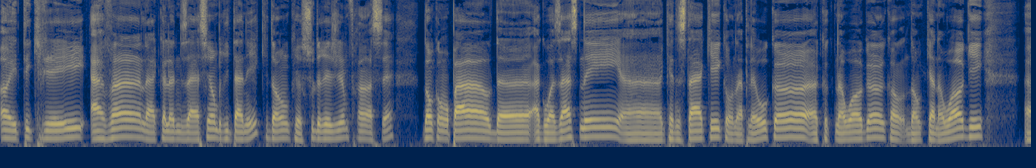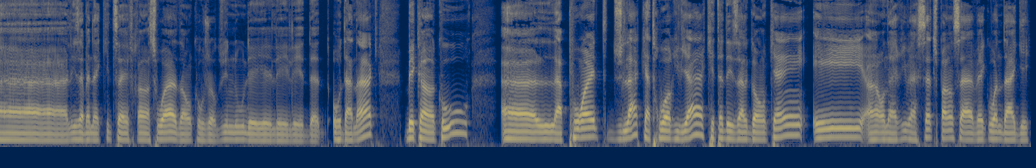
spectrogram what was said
a été créée avant la colonisation britannique, donc sous le régime français. Donc, on parle de Aguazasne, euh, Kanistake, qu'on appelait Oka, euh, Kuknawaga, donc Kanawagi, euh, les Abenakis de Saint-François, donc aujourd'hui, nous, les, les, les de Odanak, Bécancourt, euh, la pointe du lac à Trois-Rivières, qui était des Algonquins, et euh, on arrive à 7, je pense, avec Wendagé.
